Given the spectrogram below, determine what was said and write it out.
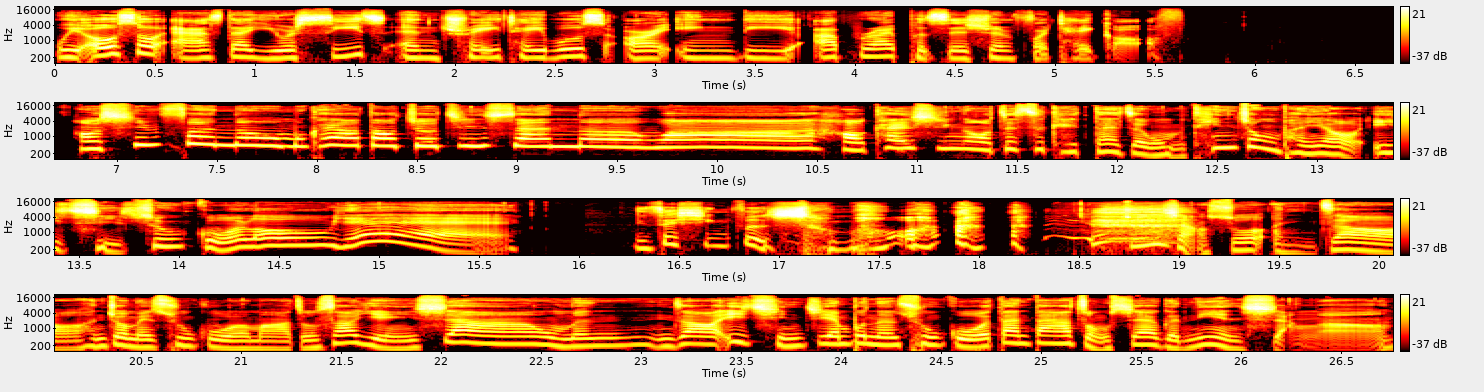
We also ask that your seats and tray tables are in the upright position for takeoff. 好兴奋哦！我们快要到旧金山了，哇，好开心哦！这次可以带着我们听众朋友一起出国喽，耶！你在兴奋什么啊？就是想说，嗯、呃，你知道很久没出国了嘛？总是要演一下啊。我们你知道疫情间不能出国，但大家总是要有个念想啊。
